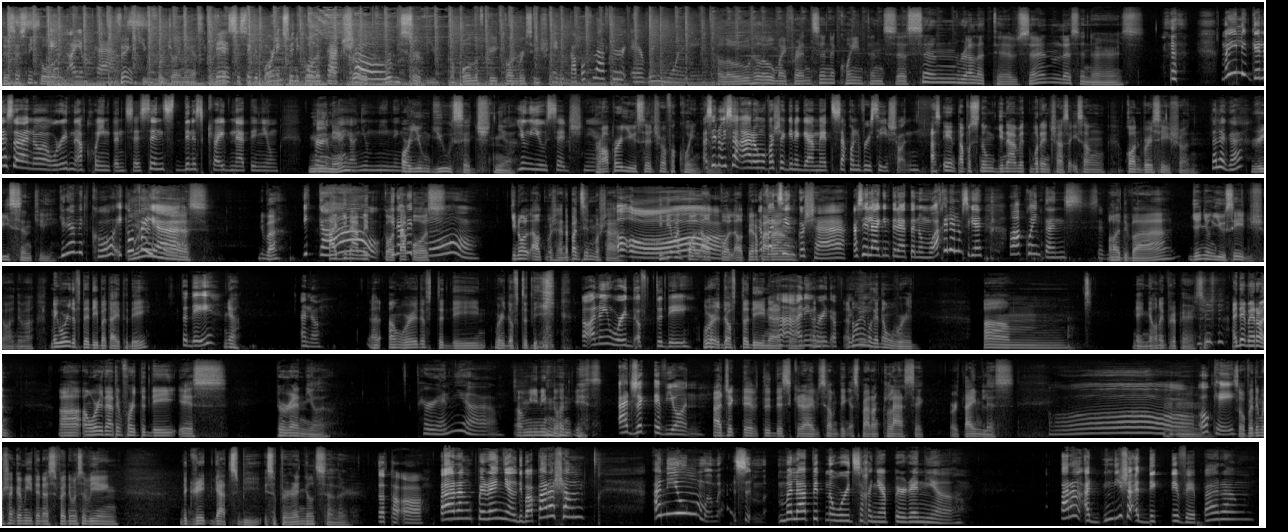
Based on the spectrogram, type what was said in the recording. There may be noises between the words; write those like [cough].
This is Nicole. And I am Praz. Thank you for joining us. This is the Good Mornings with Nicole and Fact Show. where we serve you a bowl of great conversation. And a cup of laughter every morning. Hello, hello, my friends and acquaintances and relatives and listeners. [laughs] Mahilig ka na sa ano, word na acquaintances since dinescribe natin yung term Meaning? na yun, yung meaning Or yung yun. usage niya. yung usage niya. Proper usage of acquaintance. As in, nung isang araw mo pa siya ginagamit sa conversation. As in, tapos nung ginamit mo rin siya sa isang conversation Talaga? recently. Ginamit ko? Ikaw kaya? Yes. Di ba? Ikaw! Ah, ginamit ko, Ginamit tapos mo. Kinall out mo siya. Napansin mo siya. Oo. Hindi man call out, call out. Pero parang... Napansin ko siya. Kasi laging tinatanong mo, ah, kilala mo sige, ah, acquaintance. Sabi Oh, di ba? Yun yung usage. Oh, di ba? May word of the day ba tayo today? Today? Yeah. Ano? Uh, ang word of today, word of today. [laughs] Oh, ano yung word of today? word of today natin. Ah, ano yung word of Ano kaya today? magandang word? Um, hindi, hindi ako nag-prepare. So, [laughs] ay, hindi, meron. Ah, ang word natin for today is perennial. Perennial. Ang meaning nun is Adjective yon. adjective to describe something as parang classic or timeless. Oh. Mm-mm. Okay. So, pwede mo siyang gamitin as, pwede mo sabihin, The Great Gatsby is a perennial seller. Totoo. Parang perennial, di ba? Para siyang, ano yung s- malapit na word sa kanya, perennial? Parang, ad- hindi siya addictive eh. Parang,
